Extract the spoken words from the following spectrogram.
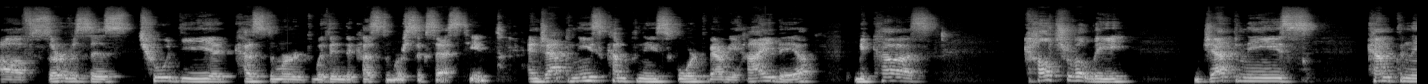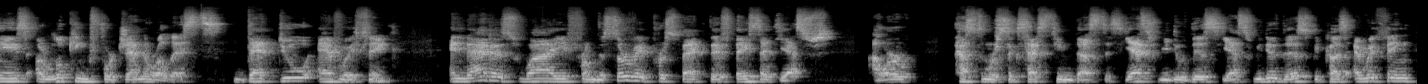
of services to the customer within the customer success team. And Japanese companies scored very high there because culturally, Japanese companies are looking for generalists that do everything. And that is why, from the survey perspective, they said, yes, our customer success team does this. Yes, we do this. Yes, we do this because everything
